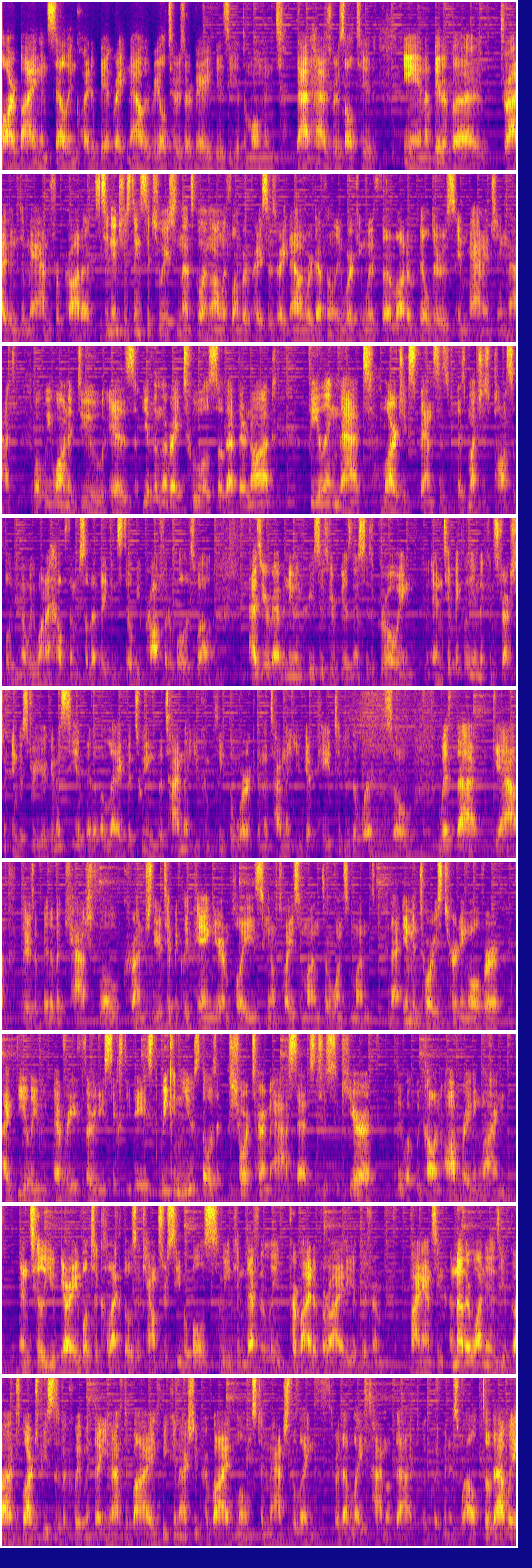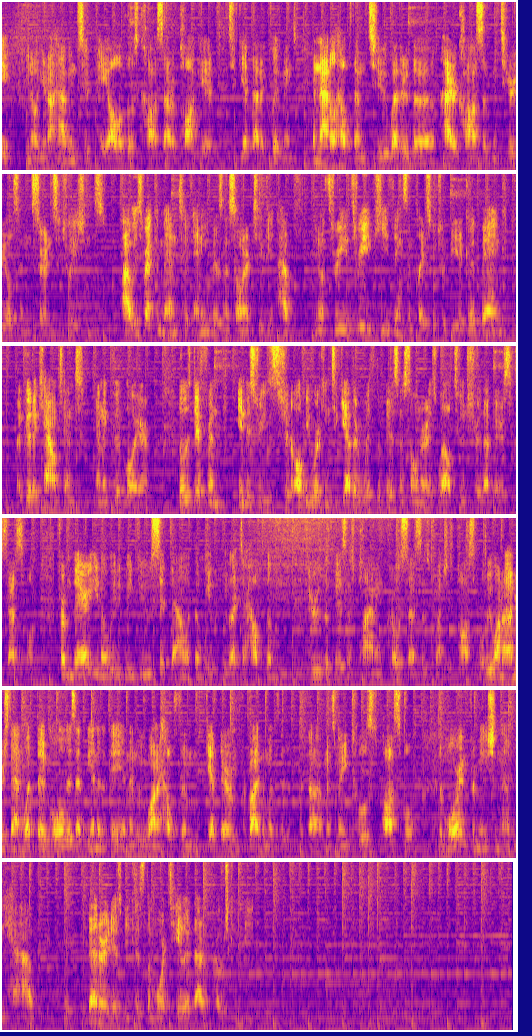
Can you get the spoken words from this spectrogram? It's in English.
are buying and selling quite a bit right now. The realtors are very busy at the moment. That has resulted in a bit of a drive in demand for products. It's an interesting situation that's going on with lumber prices right now, and we're definitely working with a lot of builders in managing that. What we want to do is give them the right tools so that they're not feeling that large expense as, as much as possible. You know, we want to help them so that they can still be profitable as well. As your revenue increases, your business is growing. And typically in the construction industry, you're going to see a bit of a lag between the time that you complete the work and the time that you get paid to do the work. So with that gap, there's a bit of a cash flow crunch. You're typically paying your employees, you know, twice a month or once a month. That inventory is turning over ideally every 30, 60 days. We can use those short-term assets to secure what we call an operating line until you are able to collect those accounts receivables. We can definitely provide a variety of different financing. Another one is you've got large pieces of equipment that you have to buy. We can actually provide loans to match the length or that lifetime of that equipment as well. So that way, you know, you're not having to pay all of those costs out of pocket to get that equipment. And that'll help them to weather the higher costs of materials in certain situations. I always recommend to any business owner to get, have, you know, three three key things in place, which would be a good bank, a good accountant, and a good lawyer those different industries should all be working together with the business owner as well to ensure that they're successful. From there, you know, we, we do sit down with them. We, we like to help them through the business planning process as much as possible. We want to understand what the goal is at the end of the day, and then we want to help them get there and provide them with um, as many tools as possible. The more information that we have, the better it is because the more tailored that approach can be.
